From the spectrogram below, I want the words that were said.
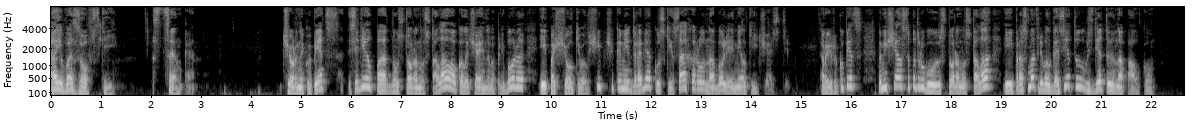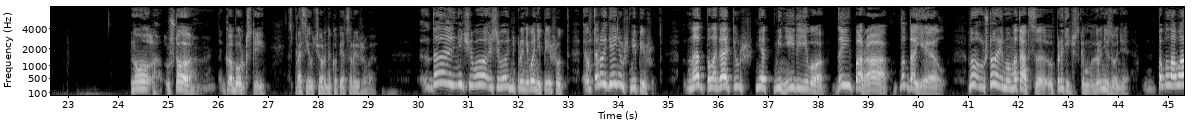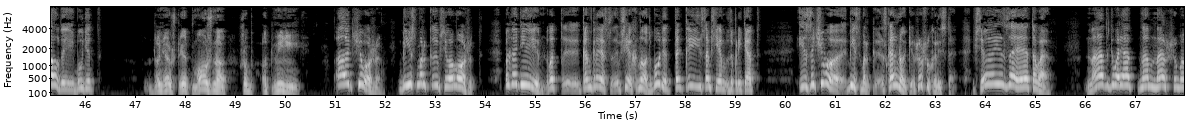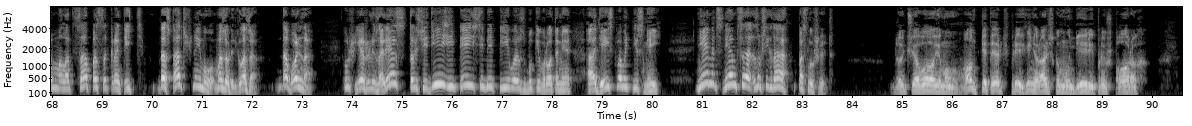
Айвазовский. Сценка. Черный купец сидел по одну сторону стола около чайного прибора и пощелкивал щипчиками, дробя куски сахару на более мелкие части. Рыжий купец помещался по другую сторону стола и просматривал газету, вздетую на палку. — Ну, что, Кабургский? — спросил черный купец Рыжего. — Да ничего, сегодня про него не пишут. Второй день уж не пишут. Надо полагать, уж не отменили его. Да и пора, надоел. Ну, что ему мотаться в политическом гарнизоне? Побаловал, да и будет. — Да не ж это можно, чтоб отменить. — А чего же? Бисмарк все может. Погоди, вот э, конгресс всех нот будет, так и совсем запретят. Из-за чего Бисмарк с Кальноки шушукались-то? Все из-за этого. Надо, говорят, нам нашего молодца посократить. Достаточно ему мозолить глаза. Довольно. Уж ежели залез, то сиди и пей себе пиво с бутербротами, а действовать не смей. Немец немца завсегда послушает. — Да чего ему, он теперь при генеральском мундире при шпорах.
